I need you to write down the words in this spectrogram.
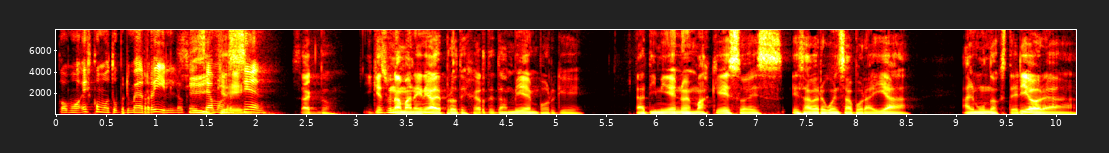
como, es como tu primer reel, lo que Sí, decíamos que- recién. Exacto. Y que es una manera de protegerte también, porque la timidez no es más que eso, es esa vergüenza por ahí a- al mundo exterior, a,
